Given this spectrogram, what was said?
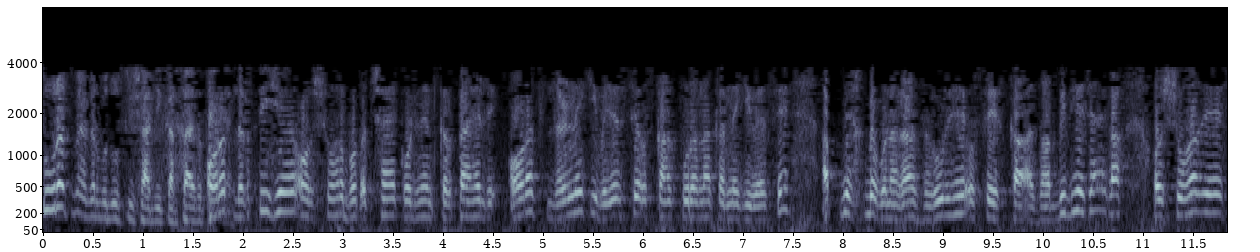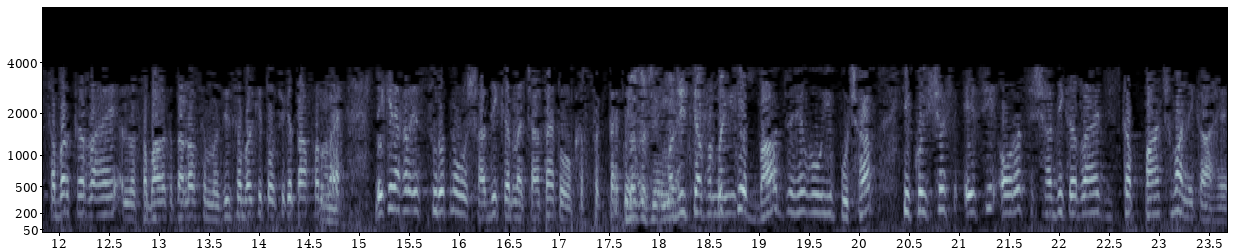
صورت میں اگر وہ دوسری شادی کرتا ہے تو عورت لڑتی ہے اور شوہر بہت اچھا ہے کوآڈینیٹ کرتا ہے عورت لڑنے کی وجہ سے اس کا حق پورا نہ کرنے کی وجہ سے اپنے حق میں گناگار ضرور ہے اس سے اس کا عذاب بھی دیا جائے گا۔ اور شوہر یہ صبر کر رہا ہے اللہ تبارک تعالیٰ سے مزید صبر کی توفیق عطا فرمائے۔ لیکن اگر اس صورت میں وہ شادی کرنا چاہتا ہے تو وہ کر سکتا ہے مزید کیا فرمائیں اس کے بعد جو ہے وہ یہ پوچھا کہ کوئی شخص ایسی عورت سے شادی کر رہا ہے جس کا پانچواں نکاح ہے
